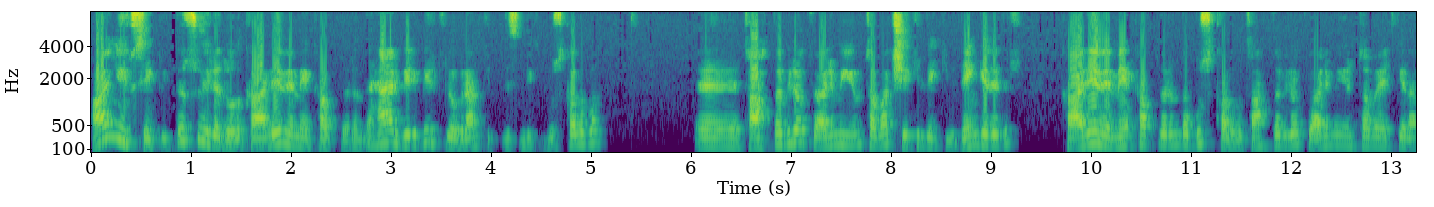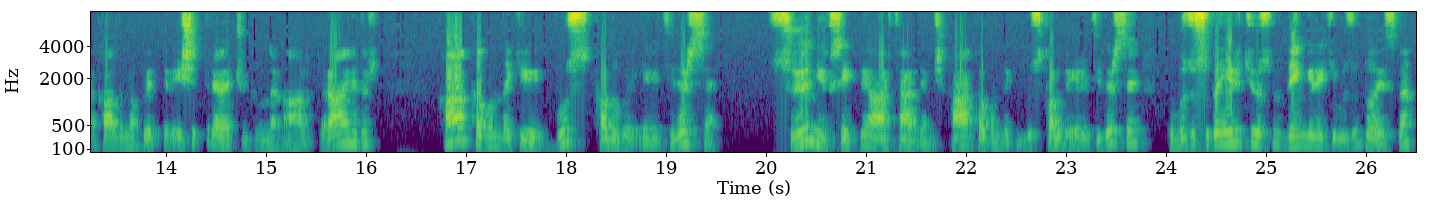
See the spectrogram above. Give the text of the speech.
Aynı yükseklikte su ile dolu KL ve M kaplarında her biri 1 kilogram kütlesindeki buz kalıbı, e, tahta blok ve alüminyum tabak şekildeki gibi dengededir. KL ve M kaplarında buz kalıbı, tahta blok ve alüminyum tabağa etki eden kaldırma kuvvetleri eşittir. Evet çünkü bunların ağırlıkları aynıdır. K kabındaki buz kalıbı eritilirse suyun yüksekliği artar demiş. K kabındaki buz kalıbı eritilirse buzu suda eritiyorsunuz. Dengedeki buzu dolayısıyla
